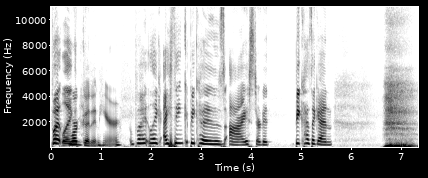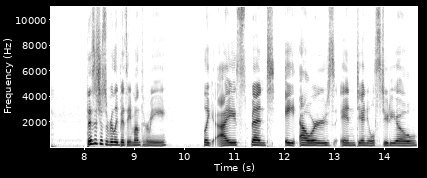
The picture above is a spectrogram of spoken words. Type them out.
but like We're good in here. but like I think because I started because again this is just a really busy month for me. Like I spent 8 hours in Daniel's studio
